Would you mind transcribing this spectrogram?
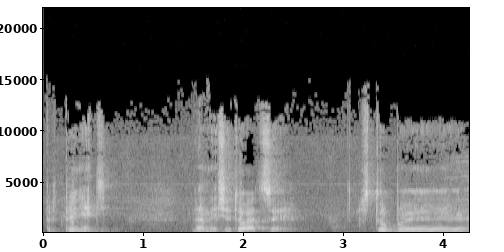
предпринять в данной ситуации, чтобы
